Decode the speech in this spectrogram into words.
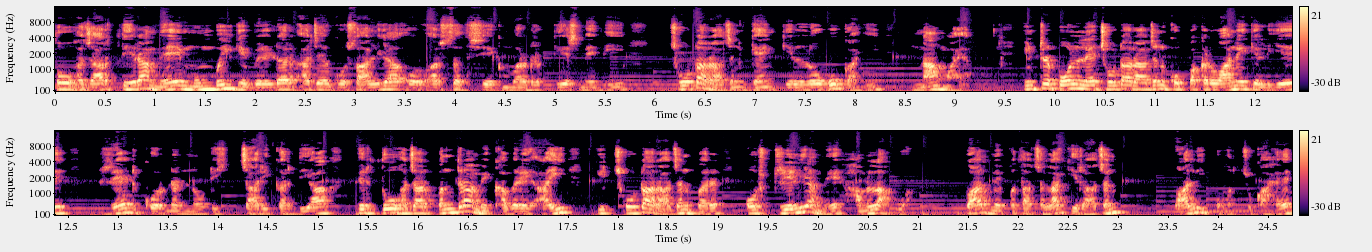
2013 में मुंबई के बिल्डर अजय गोसालिया और अरशद शेख मर्डर केस में भी छोटा राजन गैंग के लोगों का ही नाम आया। इंटरपोल ने छोटा राजन को पकड़वाने के लिए रेड कॉर्नर नोटिस जारी कर दिया। फिर 2015 में खबरें आई कि छोटा राजन पर ऑस्ट्रेलिया में हमला हुआ। बाद में पता चला कि राजन बाली पहुँच चुका है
